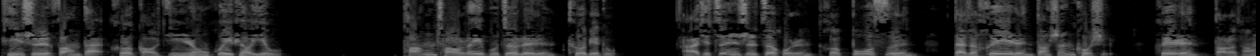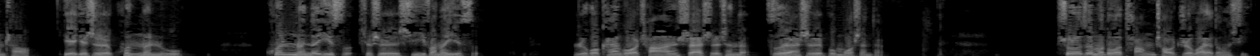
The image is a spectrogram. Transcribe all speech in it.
平时放贷和搞金融汇票业务。唐朝内部这类人特别多，而且正是这伙人和波斯人带着黑人当牲口时，黑人到了唐朝，也就是昆仑奴。昆仑的意思就是西方的意思。如果看过《长安十二时辰》的，自然是不陌生的。说了这么多唐朝之外的东西，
